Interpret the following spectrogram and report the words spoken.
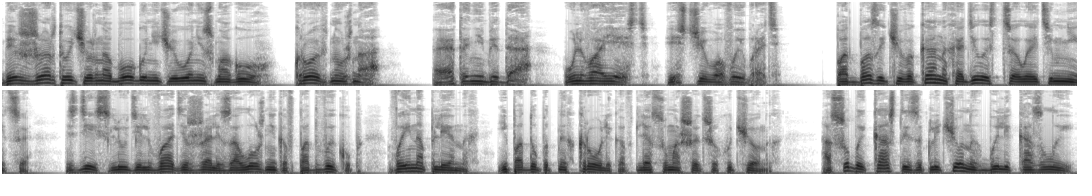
Без жертвы Чернобогу ничего не смогу. Кровь нужна». «Это не беда. У льва есть из чего выбрать». Под базой ЧВК находилась целая темница. Здесь люди льва держали заложников под выкуп, военнопленных и подопытных кроликов для сумасшедших ученых. Особой кастой заключенных были козлы,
